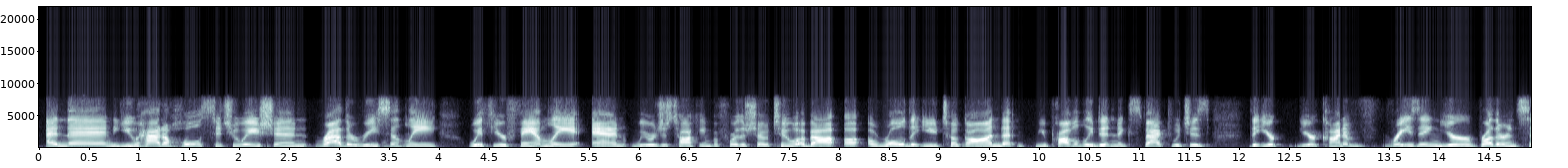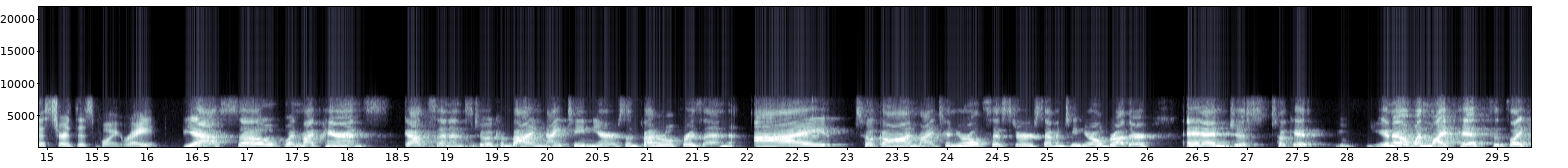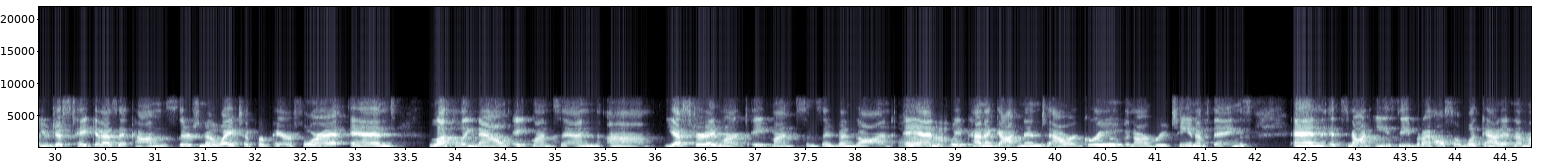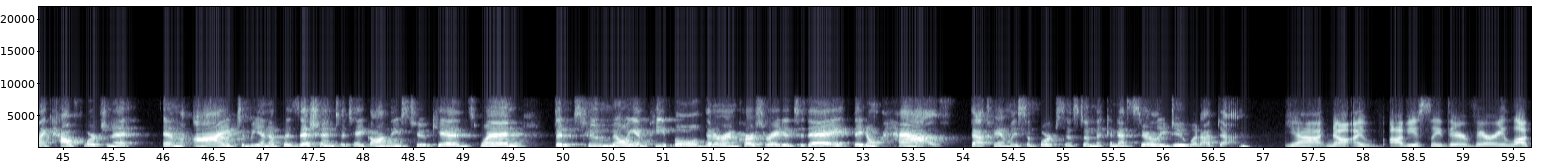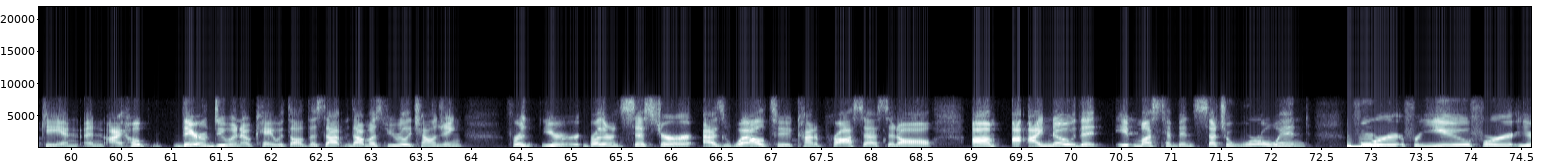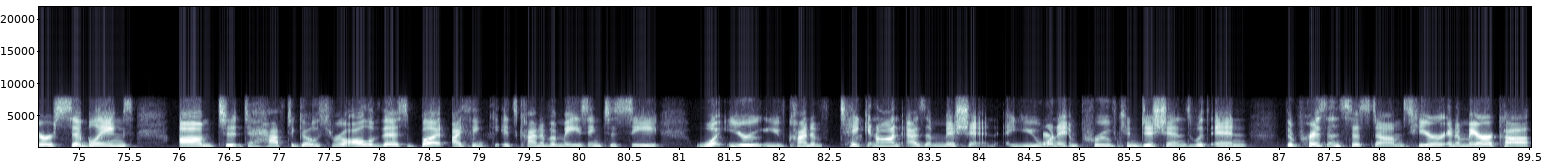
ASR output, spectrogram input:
And then you had a whole situation rather recently with your family. And we were just talking before the show, too, about a, a role that you took on that you probably didn't expect, which is that you're you're kind of raising your brother and sister at this point, right? Yeah. So when my parents got sentenced to a combined 19 years in federal prison, I took on my 10 year old sister, 17 year old brother, and just took it. You know, when life hits, it's like you just take it as it comes. There's no way to prepare for it. And luckily now eight months in um, yesterday marked eight months since they've been gone. Wow. and we've kind of gotten into our groove and our routine of things. And it's not easy but i also look at it and i'm like how fortunate am i to be in a position to take on these two kids when the 2 million people that are incarcerated today they don't have that family support system that can necessarily do what i've done yeah, no, I obviously they're very lucky and and I hope they're doing okay with all this. That that must be really challenging for your brother and sister as well to kind of process it all. Um, I, I know that it must have been such a whirlwind mm-hmm. for for you, for your siblings, um, to to have to go through all of this. But I think it's kind of amazing to see what you're you've kind of taken on as a mission. You yeah. want to improve conditions within the prison systems here in America,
